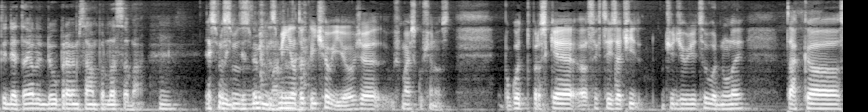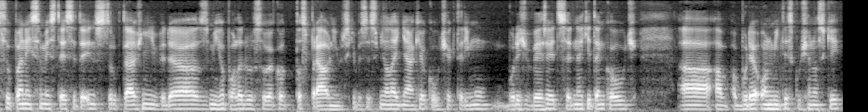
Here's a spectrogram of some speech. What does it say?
ty detaily jdou právě sám podle sebe. Hmm. Jak jsme zmi, zmi, zmínil to klíčový, jo, že už máš zkušenost. Pokud prostě eh, se chceš začít učit jiu od nuly, tak uh, si úplně nejsem jistý, jestli ty instruktážní videa z mýho pohledu jsou jako to správný. Prostě by si měl najít nějakého kouče, kterýmu budeš věřit, sedne ti ten kouč a, a, a bude on mít ty zkušenosti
